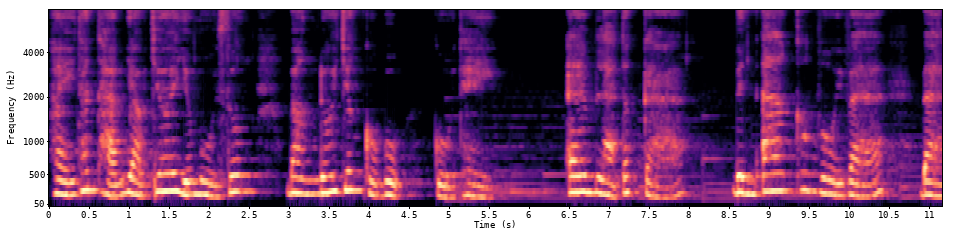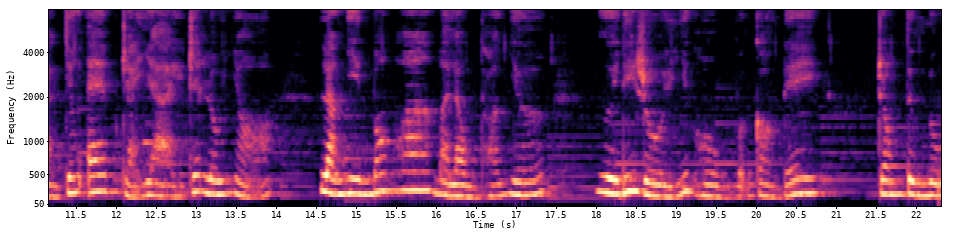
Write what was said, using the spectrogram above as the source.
Hãy thanh thản vào chơi giữa mùa xuân bằng đôi chân của bụt, của thầy em là tất cả. Bình an không vội vã, bàn chân em trải dài trên lối nhỏ. Lặng nhìn bông hoa mà lòng thoáng nhớ. Người đi rồi nhưng hồn vẫn còn đây. Trong từng nụ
